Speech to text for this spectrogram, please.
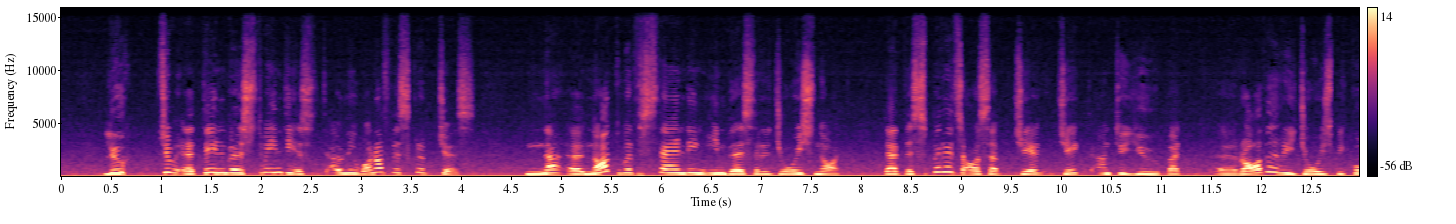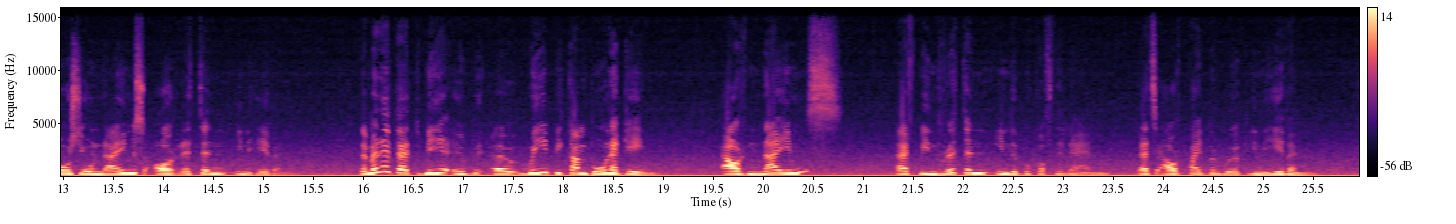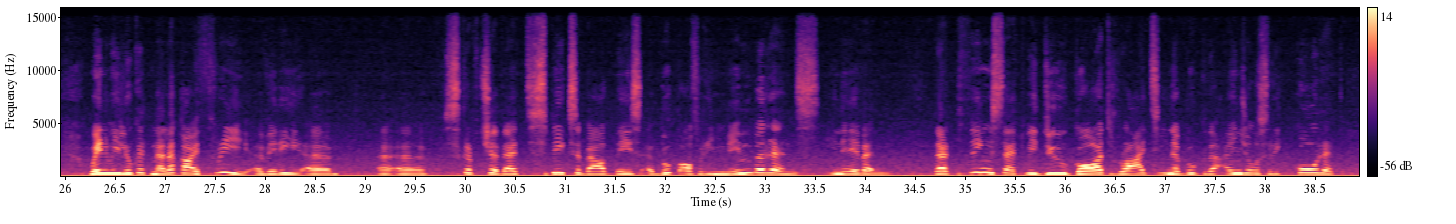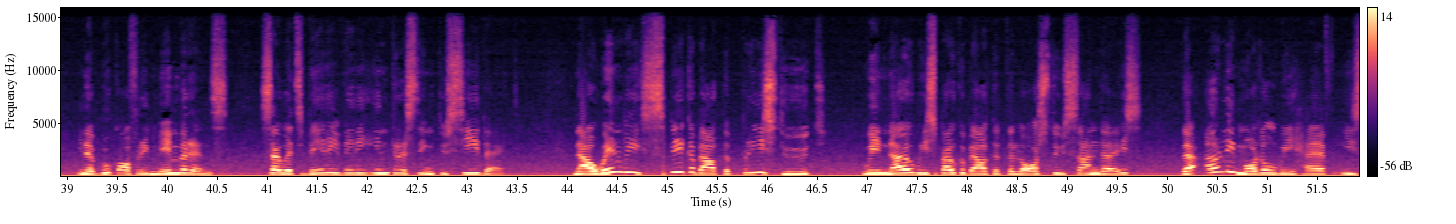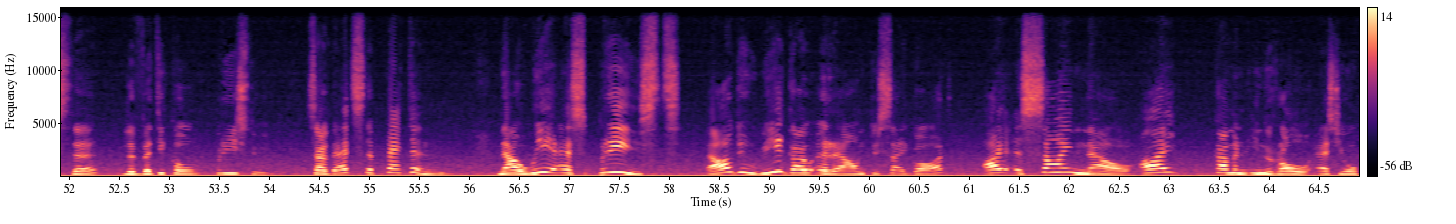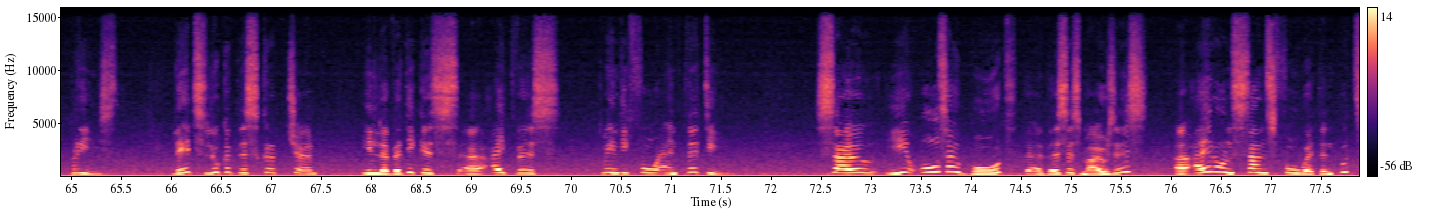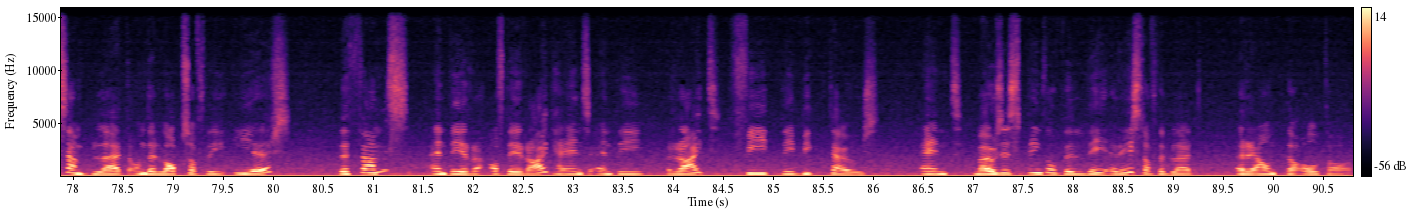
Luke 2, uh, 10 verse 20 is only one of the scriptures. No, uh, notwithstanding in this, rejoice not that the spirits are subject unto you, but uh, rather rejoice because your names are written in heaven. The minute that we, uh, uh, we become born again, our names have been written in the book of the Lamb. That's our paperwork in heaven. When we look at Malachi 3, a very uh, uh, uh, scripture that speaks about this, a book of remembrance in heaven, that things that we do, God writes in a book, the angels record it in a book of remembrance. So it's very, very interesting to see that. Now, when we speak about the priesthood, we know we spoke about it the last two Sundays. The only model we have is the Levitical priesthood. So that's the pattern. Now, we as priests, how do we go around to say, God, I assign now, I come and enroll as your priest? Let's look at the scripture in Leviticus uh, 8, verse 24 and 30. So he also brought, uh, this is Moses, uh, Aaron's sons forward and put some blood on the lobes of the ears, the thumbs, and their, of their right hands, and the right feet, their big toes. And Moses sprinkled the rest of the blood around the altar.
